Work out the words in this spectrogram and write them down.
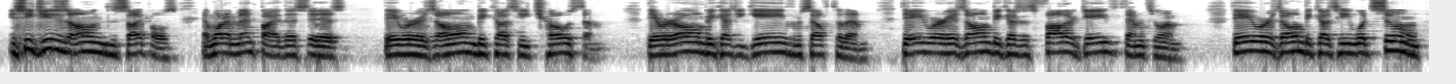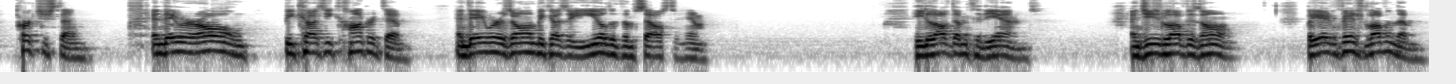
You see, Jesus owned disciples, and what I meant by this is they were his own because he chose them. They were own because he gave himself to them. They were his own because his Father gave them to him. They were his own because he would soon purchase them. And they were own because he conquered them. And they were his own because they yielded themselves to him. He loved them to the end. And Jesus loved his own. But he hadn't finished loving them.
